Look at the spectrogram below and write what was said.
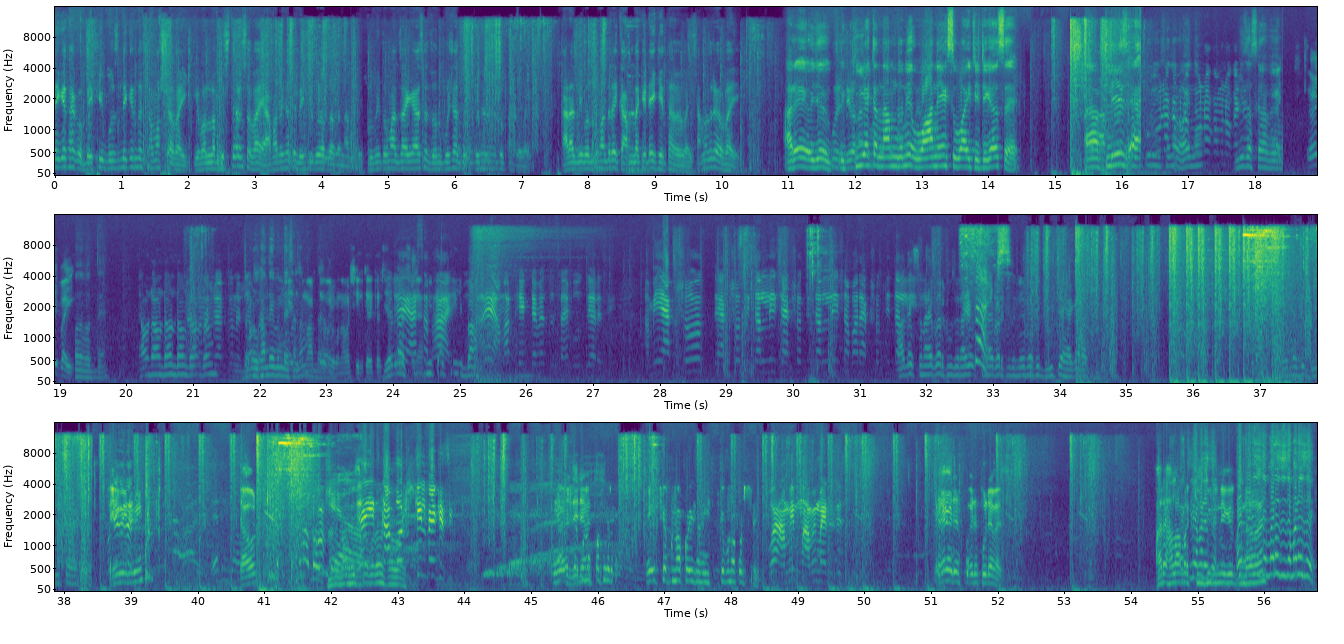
দেখে থাকো বেশি বুঝলে কিন্তু সমস্যা ভাই। কি বললাম বুঝতে পারছ ভাই? আমাদের সাথে বেশি দূর যাবে না ভাই। তুমি তোমার জায়গায় আছো জন পোষা জন পোষার মতো থাকো ভাই। সারা জীবন তোমাদের ওই কামলা খেটেই খেতে হবে ভাই। সমুদ্রে ভাই। আরে ওই যে কি একটা নাম জানি? ওয়ান এক্স ওয়াইটি ঠিক আছে? প্লিজ হয় না। প্লিজ আজকে হবে। এই ভাই। কথা বলতে down down down down down down ওখান থেকে বিন্দাইছে না? মারতে পারব না আমার শিল ক্যারেক্টার আচ্ছা আরে আমার ফেক ড্যামেজ দিচ্ছে আমি বুঝতে পারছি। আমি 100 143 143 আবার আগে 143 স্নাইপার খুঁজুন আগে স্নাইপার খুঁজুন এই ম্যাচে দুইটা হ্যাকার আছে। এই ম্যাচে দুইটা হ্যাকার এনিমি এনিমি ডাউন কাপড় কিল পেয়ে গেছি। এই স্কেপ নক করে জানি স্কেপ নক করছে। ওই আমি আমি মাইরে দিছি এই এটা এটা ফুল ড্যামেজ আরে হালা আমার কিল গেল না মারিছে মারিছে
